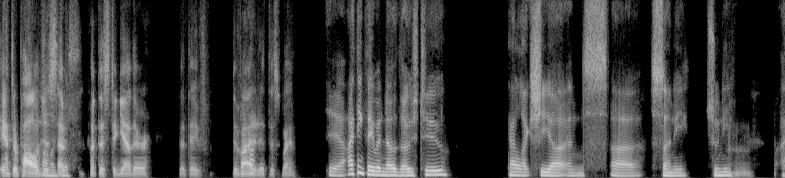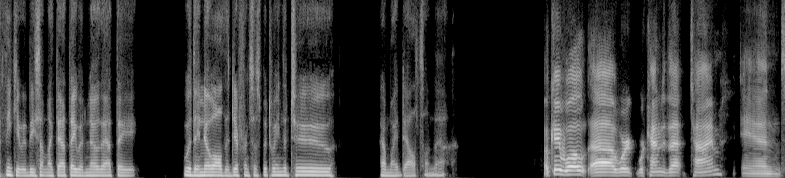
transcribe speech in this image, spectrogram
anthropologists have put this together that they've divided uh, it this way? Yeah, I think they would know those two, kind of like Shia and uh, Sunni. Sunni. Mm-hmm. I think it would be something like that. They would know that. They would they know all the differences between the two have my doubts on that. Okay, well, uh, we're we're kind of that time, and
